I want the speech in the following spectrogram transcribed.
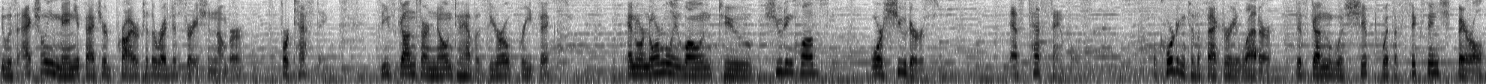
It was actually manufactured prior to the registration number for testing. These guns are known to have a zero prefix and were normally loaned to shooting clubs or shooters as test samples. According to the factory letter, this gun was shipped with a 6-inch barrel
